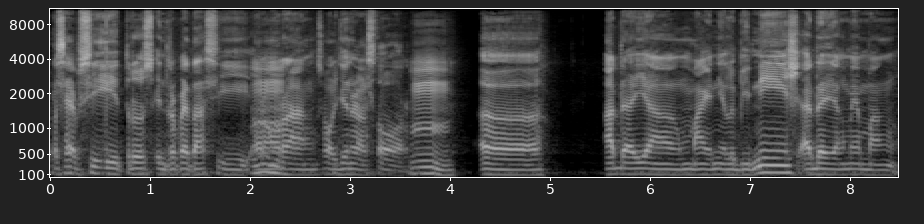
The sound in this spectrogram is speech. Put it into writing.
persepsi terus interpretasi orang-orang soal general store. Hmm, eh ada yang mainnya lebih niche, ada yang memang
